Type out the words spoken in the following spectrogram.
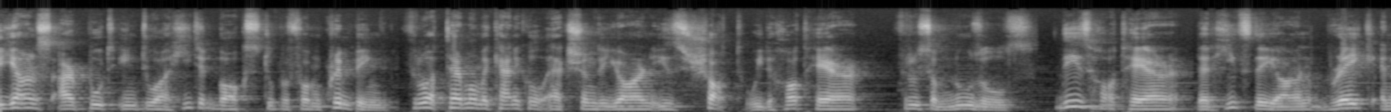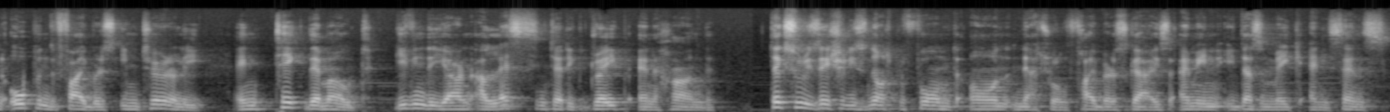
The yarns are put into a heated box to perform crimping. Through a thermomechanical action the yarn is shot with hot air through some nozzles. These hot air that heats the yarn break and open the fibers internally and take them out, giving the yarn a less synthetic drape and hand. Texturization is not performed on natural fibers, guys. I mean, it doesn't make any sense.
